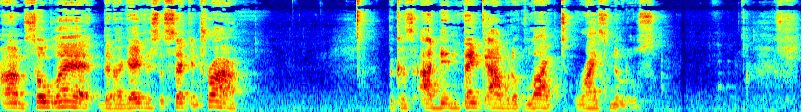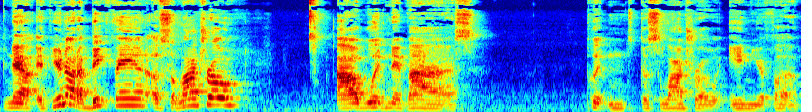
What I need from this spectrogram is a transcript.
I'm so glad that I gave this a second try because I didn't think I would have liked rice noodles. Now, if you're not a big fan of cilantro, I wouldn't advise putting the cilantro in your pho.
